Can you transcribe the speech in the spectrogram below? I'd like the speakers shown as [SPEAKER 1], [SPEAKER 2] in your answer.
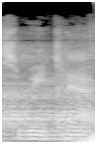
[SPEAKER 1] We can.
